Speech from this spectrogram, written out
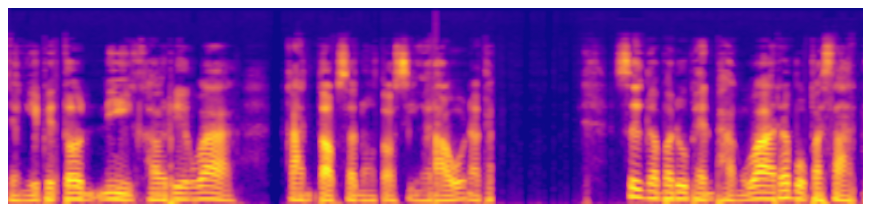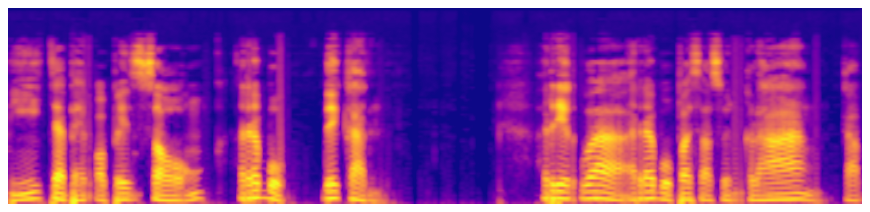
อย่างนี้เป็นต้นนี่เขาเรียกว่าการตอบสนองต่อสิ่งเร้านะครับ ซึ่งเรามาดูแผนผังว่าระบบประสาทนี้จะแบ่งออกเป็น 2 ระบบด้วยกัน เรียกว่าระบบประสาทส่วนกลางกับ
